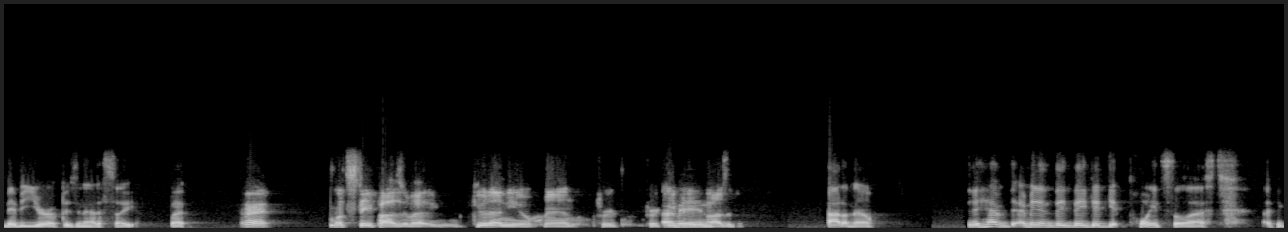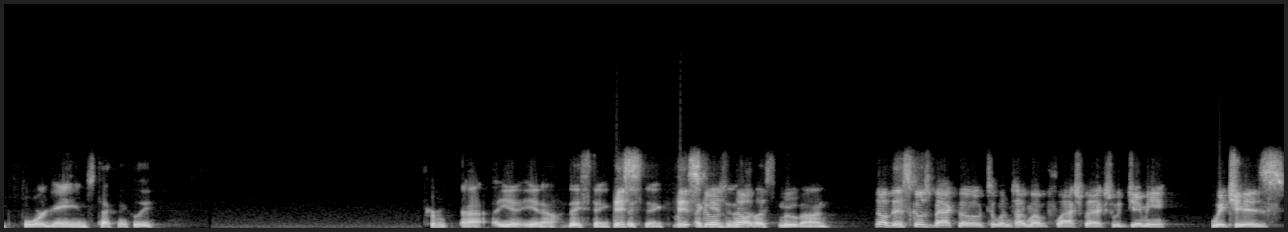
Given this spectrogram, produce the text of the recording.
maybe Europe isn't out of sight. But all right, let's stay positive. Good on you, man, for for keeping I mean, it positive. I don't know. They have. I mean, they they did get points the last I think four games technically. Uh, you, you know they stink. This they stink. This I goes no. Let's move on. No, this goes back though to what I'm talking about with flashbacks with Jimmy, which is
